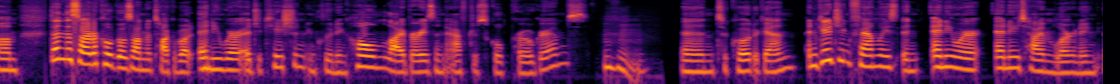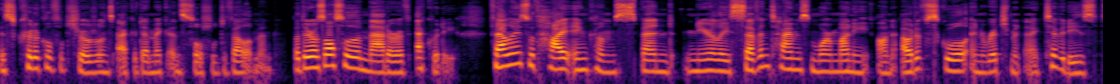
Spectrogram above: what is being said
Um, then this article goes on to talk about anywhere education, including home, libraries, and after school programs. hmm And to quote again, engaging families in anywhere, anytime learning is critical for children's academic and social development. But there is also a matter of equity. Families with high incomes spend nearly seven times more money on out of school enrichment activities,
